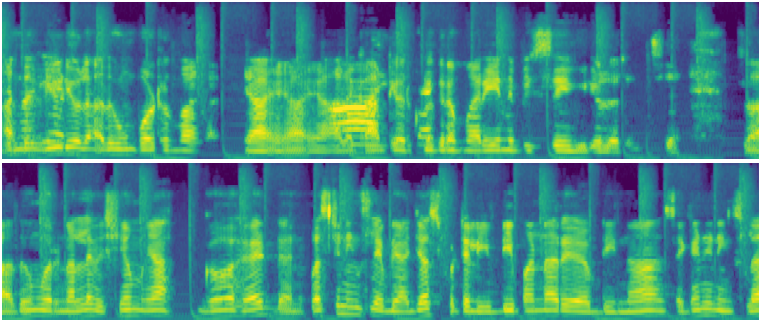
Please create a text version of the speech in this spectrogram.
அந்த வீடியோல அதுவும் போட்டிருந்தாங்க. யா யா யா அதை காட்டி exactly. கொடுக்குற மாதிரி இந்த பிசி வீடியோல இருந்துச்சு. ஸோ அதுவும் ஒரு நல்ல விஷயம். Yeah go ahead and first இன்னிங்ஸ்ல இப்படி அஜாஸ் பட்டேல் இப்படி பண்ணாரு அப்படின்னா செகண்ட் இன்னிங்ஸ்ல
